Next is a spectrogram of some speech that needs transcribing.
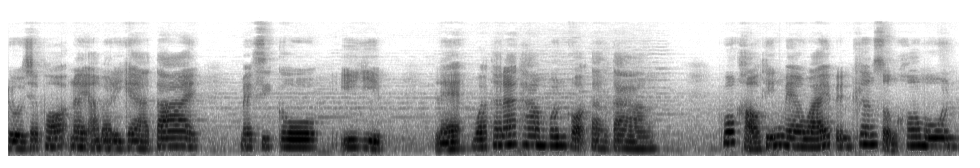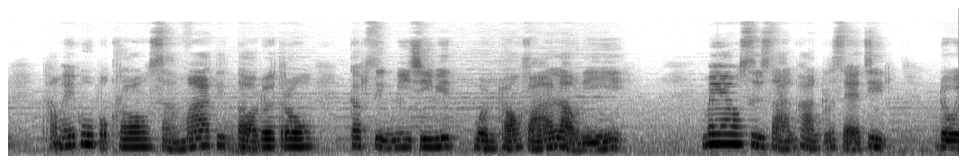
โดยเฉพาะในอเมริกาใต้ เม็กซิโก อียิปต์ และวัฒนธรรมบนเกาะต่างๆ พวกเขาทิ้งแมวไว้เป็นเครื่องส่งข้อมูล ทำให้ผู้ปกครองสามารถติดต่อโดยตรงกับสิ่งมีชีวิตบนท้องฟ้าเหล่านี้ แมวสื่อสารผ่านกระแสจิต โดย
